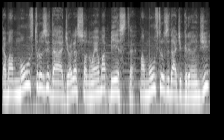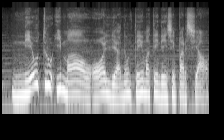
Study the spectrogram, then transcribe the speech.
É uma monstruosidade, olha só, não é uma besta. Uma monstruosidade grande, neutro e mal. Olha, não tem uma tendência imparcial.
